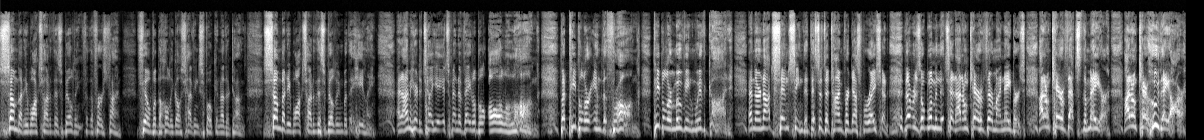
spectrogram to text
Somebody walks out of this building for the first time, filled with the Holy Ghost, having spoken other tongues. Somebody walks out of this building with a healing. And I'm here to tell you it's been available all along. But people are in the throng, people are moving with God, and they're not sensing that this is a time for desperation. There was a woman that said, I don't care if they're my neighbors, I don't care if that's the mayor, I don't care who they are,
